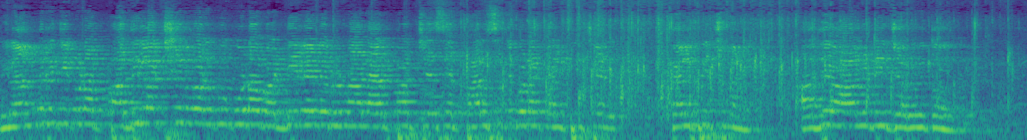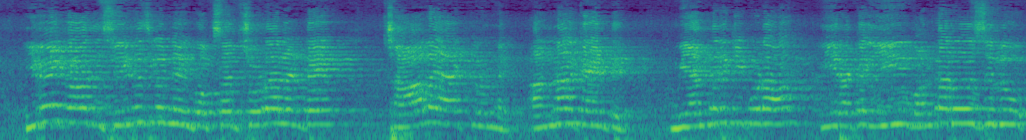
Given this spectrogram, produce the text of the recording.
వీళ్ళందరికీ కూడా పది లక్షల వరకు కూడా వడ్డీ లేని రుణాలు ఏర్పాటు చేసే పరిస్థితి కూడా కల్పించారు కల్పించమని. అది ఆల్రెడీ జరుగుతోంది. ఇవే కాదు సీరియస్గా నేను ఒకసారి చూడాలంటే చాలా యాక్ట్లు ఉన్నాయి. అన్నా క్యాంటీన్. మీ అందరికీ కూడా ఈ రక ఈ వంద రోజులు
